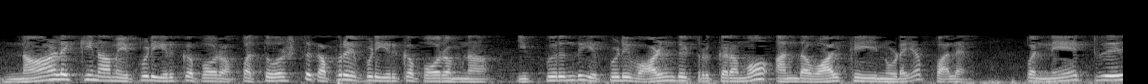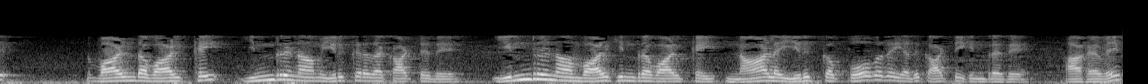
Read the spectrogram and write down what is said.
நாளைக்கு நாம எப்படி இருக்க போறோம் பத்து வருஷத்துக்கு அப்புறம் எப்படி இருக்க போறோம்னா இப்ப இருந்து எப்படி வாழ்ந்துட்டு இருக்கிறோமோ அந்த வாழ்க்கையினுடைய பலன். இப்ப நேற்று வாழ்ந்த வாழ்க்கை இன்று நாம் இருக்கிறத காட்டுது. இன்று நாம் வாழ்கின்ற வாழ்க்கை நாளை இருக்க போவதை அது காட்டுகின்றது. ஆகவே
